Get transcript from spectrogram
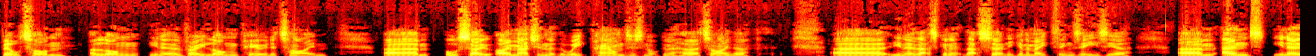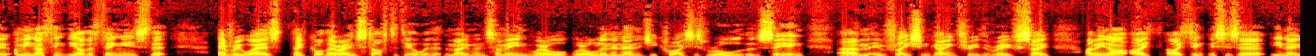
built on a long, you know, a very long period of time. Um, also, I imagine that the weak pound is not going to hurt either. Uh, you know, that's gonna that's certainly going to make things easier. Um, and you know, I mean, I think the other thing is that everywhere's they've got their own stuff to deal with at the moment. I mean, we're all we're all in an energy crisis. We're all seeing um, inflation going through the roof. So, I mean, I, I I think this is a you know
